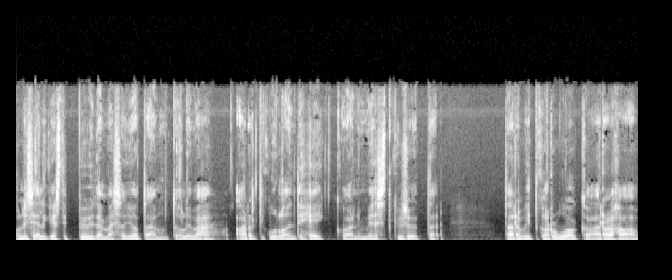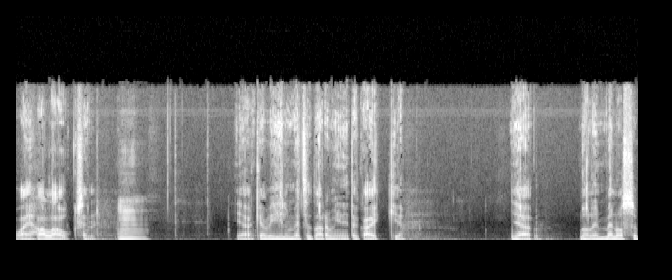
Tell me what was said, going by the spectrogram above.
oli selkeästi pyytämässä jotain, mutta oli vähän artikulointi heikkoa, niin me sitten kysyi, että tarvitko ruokaa, rahaa vai halauksen. Mm. Ja kävi ilmi, että se tarvii niitä kaikkia. Ja mä olin menossa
